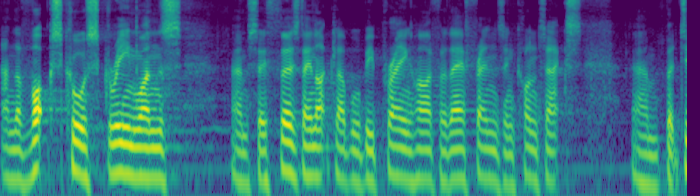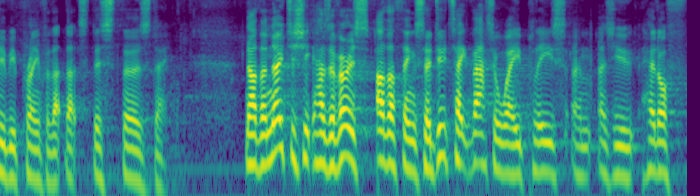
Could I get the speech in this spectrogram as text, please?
and the Vox course, green ones. Um, so Thursday Night Club will be praying hard for their friends and contacts, um, but do be praying for that. That's this Thursday. Now, the notice sheet has a various other things, so do take that away, please, um, as you head off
